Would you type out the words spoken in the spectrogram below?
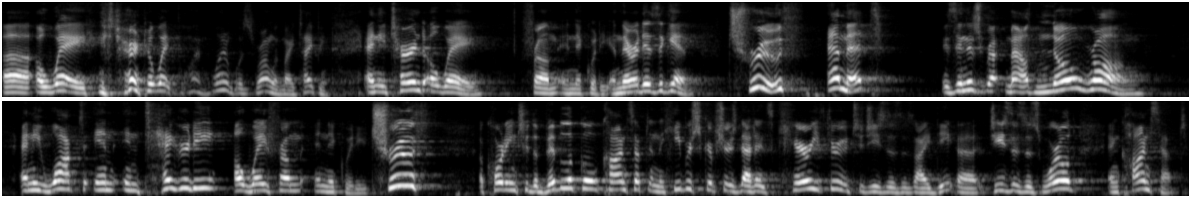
uh, away. He turned away. Boy, what was wrong with my typing? And he turned away from iniquity. And there it is again. Truth, emet, is in his mouth, no wrong, and he walked in integrity away from iniquity. Truth, according to the biblical concept in the Hebrew scriptures that is carried through to Jesus' idea, uh, Jesus's world and concept,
